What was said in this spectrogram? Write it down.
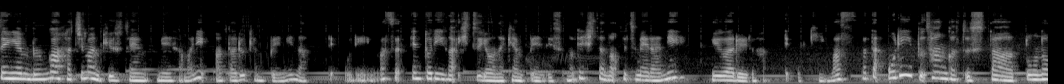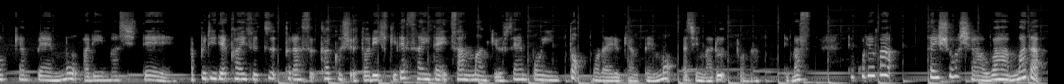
1000円分が8万9000名様に当たるキャンペーンになっております。エントリーが必要なキャンペーンですので、下の説明欄に URL 貼っておきます。また、オリーブ3月スタートのキャンペーンもありまして、アプリで開設プラス各種取引で最大3万9000ポイントもらえるキャンペーンも始まるとなってます。でこれは対象者はまだ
